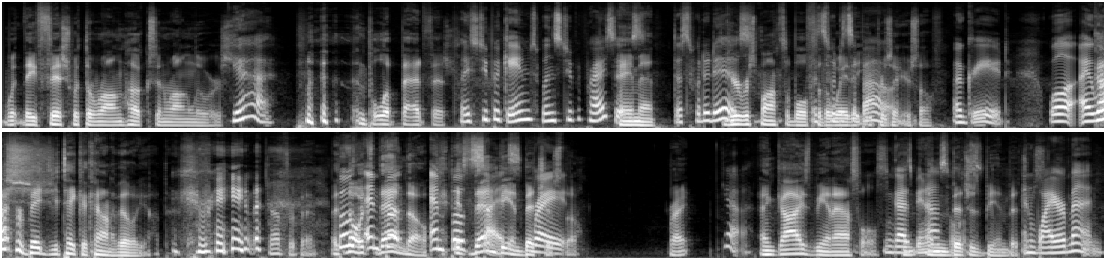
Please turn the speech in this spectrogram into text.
they fish with the wrong hooks and wrong lures Yeah. and pull up bad fish. Play stupid games, win stupid prizes. Amen. That's what it is. You're responsible for That's the way that about. you present yourself. Agreed. Well, I God wish. forbid you take accountability out there. right? God forbid. Both- no, it's and them both- though. and both it's them sides, being bitches right. though, right? Yeah. And guys being assholes. And guys being and assholes. bitches being bitches. And why are men?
